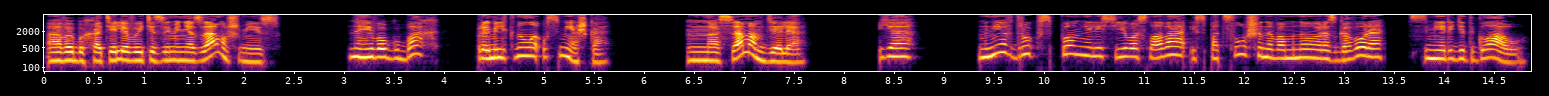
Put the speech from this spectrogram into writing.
«А вы бы хотели выйти за меня замуж, мисс?» На его губах промелькнула усмешка. «На самом деле?» «Я...» Мне вдруг вспомнились его слова из подслушанного мною разговора с Мередит Глау.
